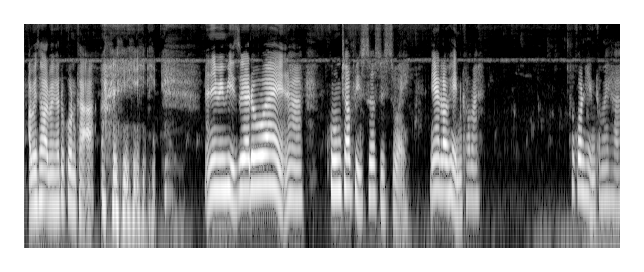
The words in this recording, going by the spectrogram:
เอาไปทอดไหมคะทุกคนค่ะ อันนี้มีผีเสื้อด้วยนะคะคุณลุงชอบผีเสื้อสวยๆเนี่ยเราเห็นเขาไหมทุกคนเห็นเขาไหมคะ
